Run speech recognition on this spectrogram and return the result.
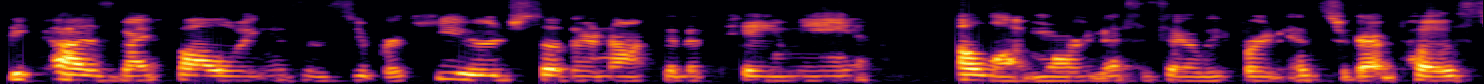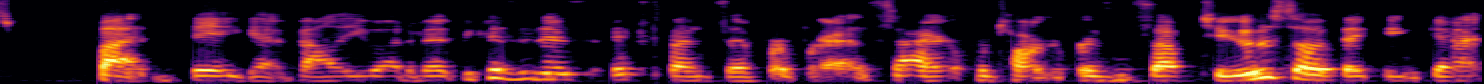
because my following isn't super huge. So they're not going to pay me a lot more necessarily for an Instagram post but they get value out of it because it is expensive for brands to hire photographers and stuff too. So if they can get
